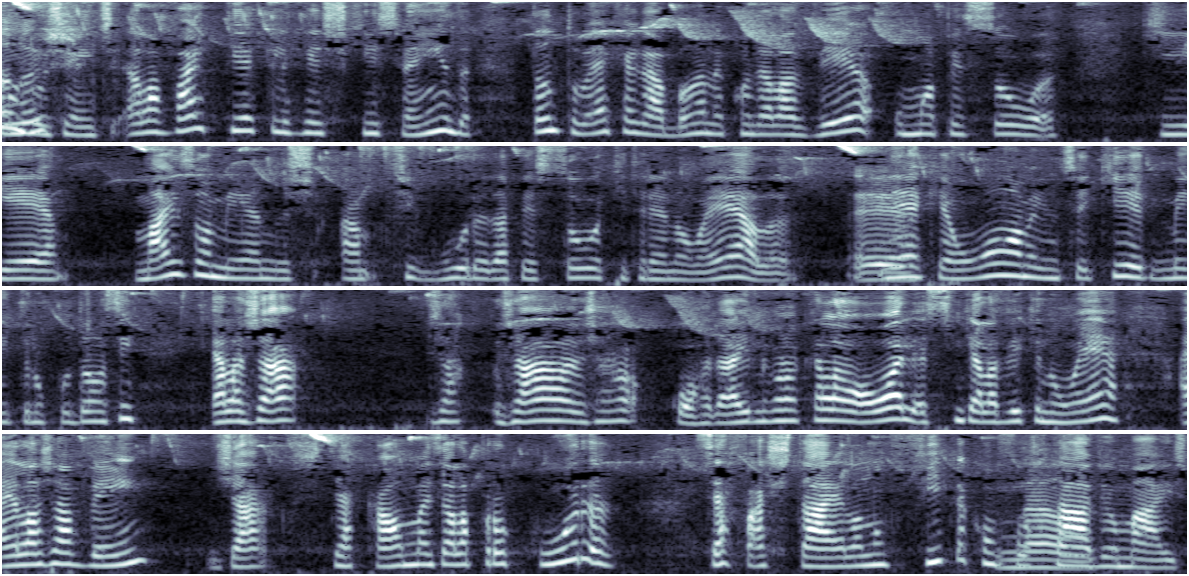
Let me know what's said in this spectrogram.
fundo, anos. gente, ela vai ter aquele resquício ainda. Tanto é que a Gabana, quando ela vê uma pessoa que é mais ou menos a figura da pessoa que treinou ela, É. né, que é um homem, não sei o que, meio troncudão assim, ela já já já já acorda. Aí quando ela olha assim que ela vê que não é, aí ela já vem, já se acalma, mas ela procura se afastar, ela não fica confortável mais.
